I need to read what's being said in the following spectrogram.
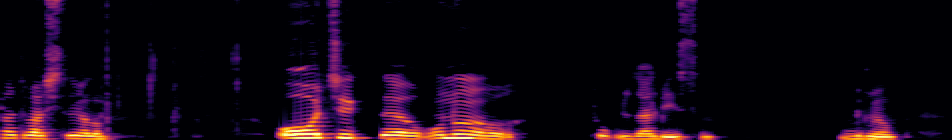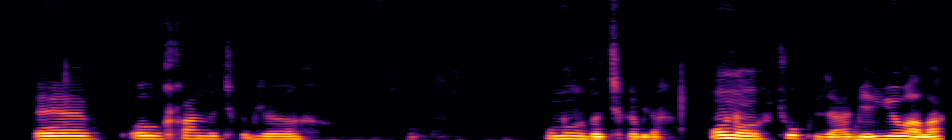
Hadi başlayalım. O çıktı. Onur. Çok güzel bir isim. Bilmiyorum. Ee, Orkan da çıkabilir. Onur da çıkabilir. Onur çok güzel bir yuvalak.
